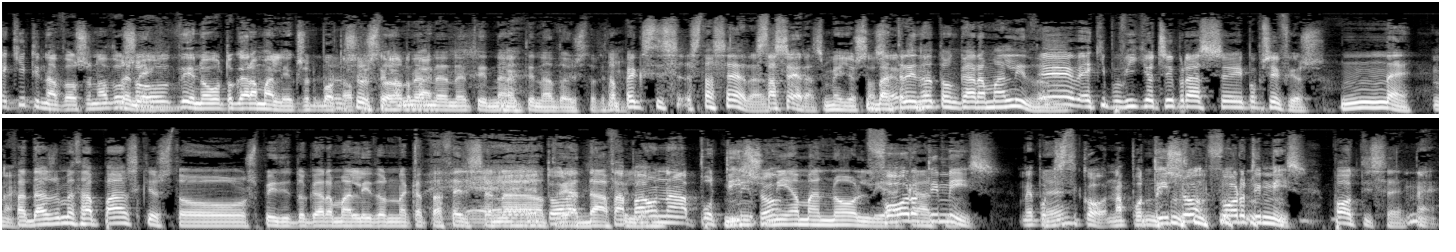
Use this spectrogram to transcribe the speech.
Εκεί τι να δώσω. Να δώσω. έχει. Δίνω τον καραμαλί έξω την πόρτα. όποιος θέλει Σωστό, να το ναι, πάρει. ναι, ναι, τι να, τι να δω ιστορία. Θα παίξεις στα Σέρας. Στα Σέρας, μέγιο Στην στα πατρίδα Σέρα. των Καραμαλίδων. Ε, εκεί που βγήκε ο Τσίπρας υποψήφιος. Ναι. Ναι. Φαντάζομαι θα πας και στο σπίτι των Καραμαλίδων να καταθέσεις ένα Ε, τώρα τριαντάφυλλο. Θα πάω να ποτίσω. Μ- Μία μανόλια. Φόρο κάτι. τιμής. Με Ε; ποτιστικό. Να ποτίσω φόρο τιμής. Πότισε. Ναι.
